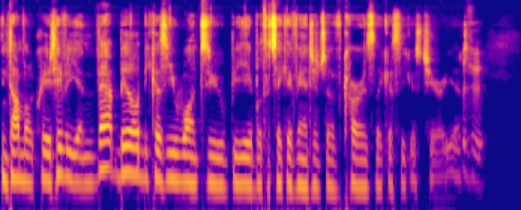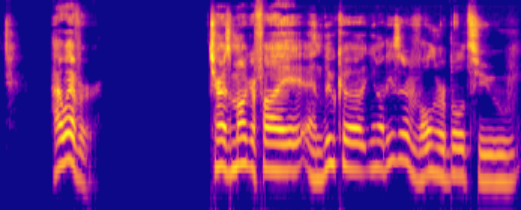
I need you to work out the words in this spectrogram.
Indomitable Creativity in that build because you want to be able to take advantage of cards like Esika's Chariot. Mm-hmm. However, Transmogrify and Lukka, you know, these are vulnerable to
